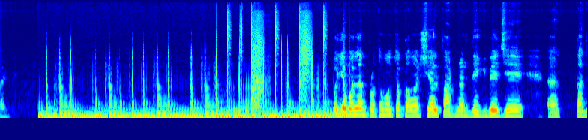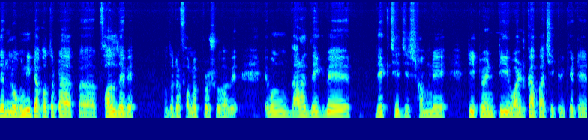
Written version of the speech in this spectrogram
লাগবে। ওই যে বললাম, প্রথমত কমার্শিয়াল পার্টনার দেখবে যে তাদের লগ্নিটা কতটা ফল দেবে, কতটা ফলপ্রসূ হবে। এবং তারা দেখবে, দেখছে যে সামনে টি টোয়েন্টি ওয়ার্ল্ড কাপ আছে ক্রিকেটের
